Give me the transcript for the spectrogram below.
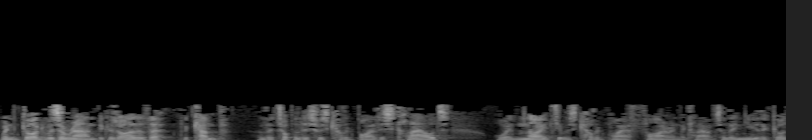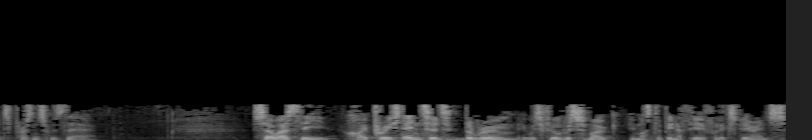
when God was around because either the, the camp at the top of this was covered by this cloud or at night it was covered by a fire in the cloud. So they knew that God's presence was there. So as the high priest entered the room, it was filled with smoke. It must have been a fearful experience.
